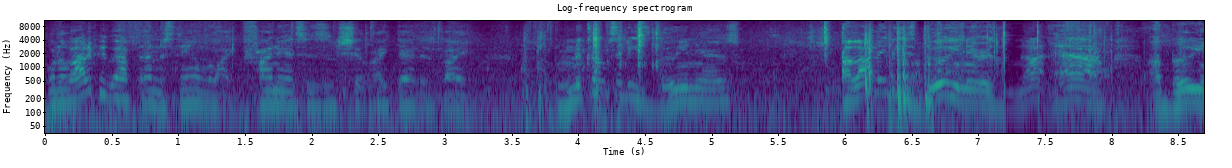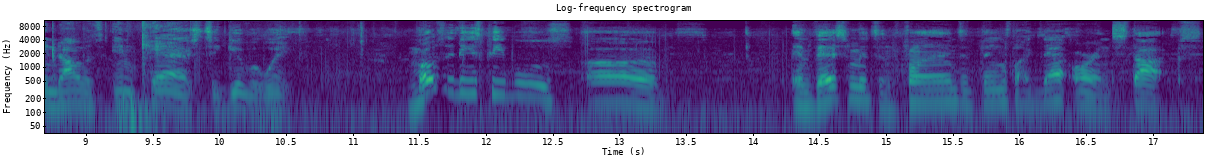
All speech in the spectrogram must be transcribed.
what a lot of people have to understand with like finances and shit like that is like, when it comes to these billionaires, a lot of these billionaires do not have a billion dollars in cash to give away most of these people's uh, investments and funds and things like that are in stocks.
